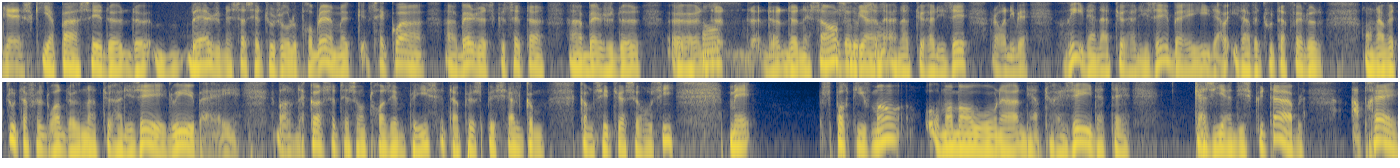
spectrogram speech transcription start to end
est-ce qu'il n'y a pas assez de, de, Belges? Mais ça, c'est toujours le problème. C'est quoi un, Belge? Est-ce que c'est un, un, Belge de, euh, naissance, de, de, naissance ou bien un, naturalisé? Alors on dit, ben, oui, il est naturalisé. Ben, il, a, il, avait tout à fait le, on avait tout à fait le droit de le naturaliser. Et lui, ben, d'accord, c'était son troisième pays. C'est un peu spécial comme, comme situation aussi. Mais sportivement, au moment où on a naturalisé, il était quasi indiscutable. Après,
